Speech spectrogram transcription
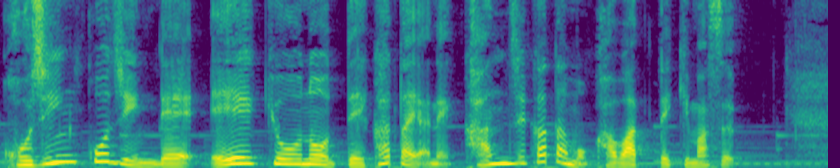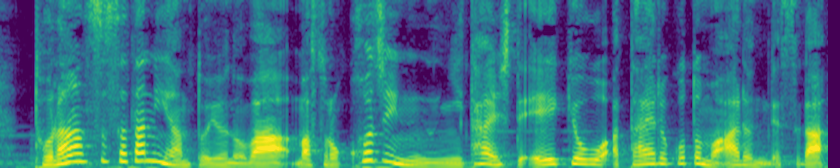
個人個人で影響の出方やね、感じ方も変わってきます。トランスサタニアンというのは、まあ、その個人に対して影響を与えることもあるんですが、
